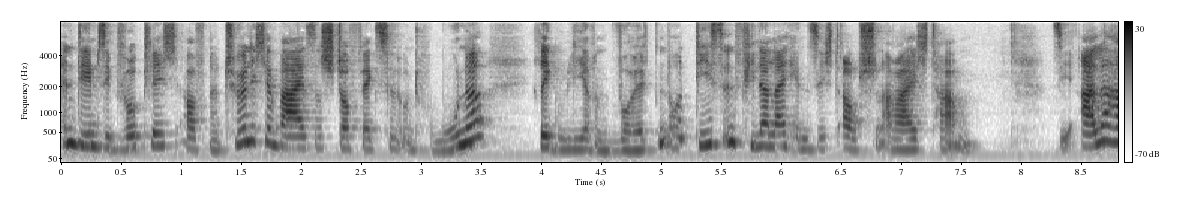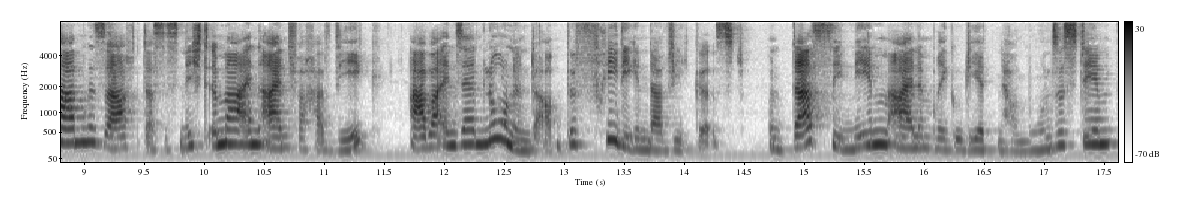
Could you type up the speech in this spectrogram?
indem sie wirklich auf natürliche Weise Stoffwechsel und Hormone regulieren wollten und dies in vielerlei Hinsicht auch schon erreicht haben. Sie alle haben gesagt, dass es nicht immer ein einfacher Weg, aber ein sehr lohnender und befriedigender Weg ist und dass sie neben einem regulierten Hormonsystem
